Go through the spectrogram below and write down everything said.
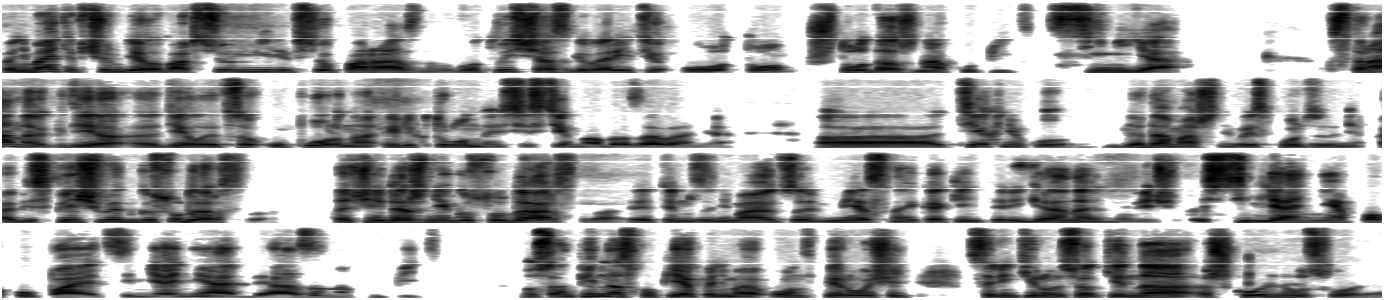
Понимаете, в чем дело? Во всем мире все по-разному. Вот вы сейчас говорите о том, что должна купить семья. В странах, где делается упор на электронные системы образования, а технику для домашнего использования обеспечивает государство. Точнее, даже не государство, этим занимаются местные какие-то региональные вещи. То есть семья не покупает, семья не обязана купить. Но Санпин, насколько я понимаю, он в первую очередь сориентирован все-таки на школьные условия.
